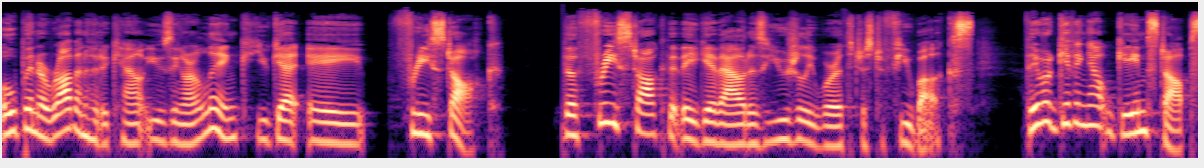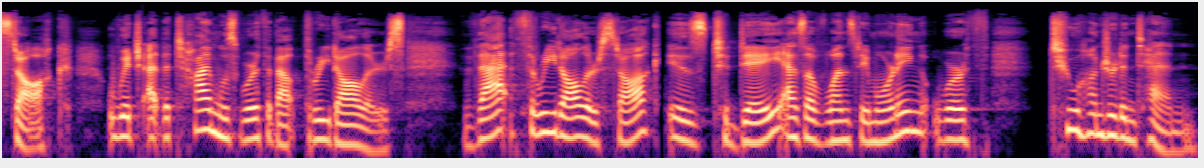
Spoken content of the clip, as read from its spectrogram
open a Robinhood account using our link, you get a free stock. The free stock that they give out is usually worth just a few bucks. They were giving out GameStop stock, which at the time was worth about $3. That $3 stock is today, as of Wednesday morning, worth 210.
